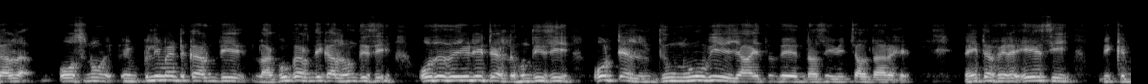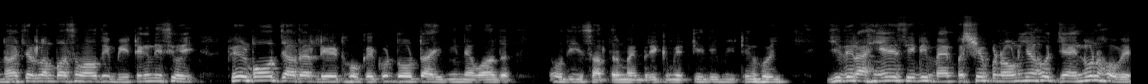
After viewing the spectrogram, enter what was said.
ਗੱਲ ਉਸ ਨੂੰ ਇੰਪਲੀਮੈਂਟ ਕਰਨ ਦੀ, ਲਾਗੂ ਕਰਨ ਦੀ ਗੱਲ ਹੁੰਦੀ ਸੀ, ਉਹਦੇ ਤੇ ਜਿਹੜੀ ਢਿੱਲ ਹੁੰਦੀ ਸੀ, ਉਹ ਢਿੱਲ ਨੂੰ ਵੀ ਇਜਾਜ਼ਤ ਦੇ ਦਿੰਦਾ ਸੀ ਵੀ ਚੱਲਦਾ ਰਹੇ। ਨਹੀਂ ਤਾਂ ਫਿਰ ਇਹ ਸੀ ਵੀ ਕਿੰਨਾ ਚਿਰ ਲੰਬਾ ਸਮਾਂ ਉਹਦੀ ਮੀਟਿੰਗ ਨਹੀਂ ਸੀ ਹੋਈ, ਫਿਰ ਬਹੁਤ ਜ਼ਿਆਦਾ ਲੇਟ ਹੋ ਕੇ ਕੋਈ 2.5 ਮਹੀਨੇ ਬਾਅਦ ਉਹਦੀ ਸੱਤ ਮੈਂਬਰੀ ਕਮੇਟੀ ਦੀ ਮੀਟਿੰਗ ਹੋਈ। ਜਿਹਦੇ ਰਾਹੀਂ ਇਹ ਸੀ ਵੀ ਮੈਂਬਰਸ਼ਿਪ ਬਣਾਉਣੀ ਆ, ਉਹ ਜੈਨੂਨ ਹੋਵੇ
